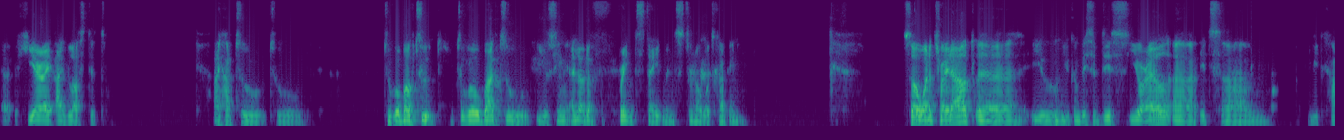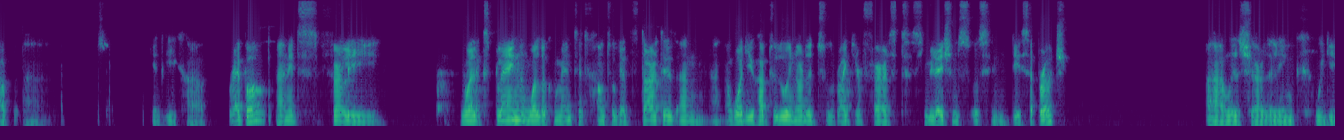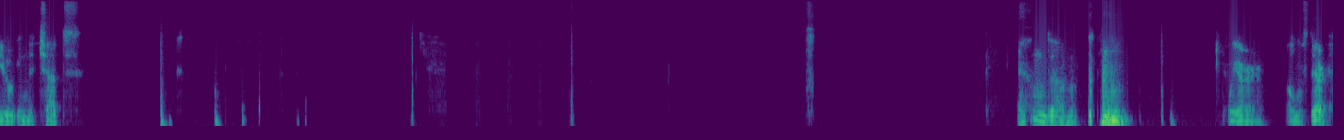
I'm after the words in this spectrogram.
Uh, here I, I've lost it. I have to to to go back to to go back to using a lot of print statements to know what's happening. So want to try it out? Uh, you you can visit this URL. Uh, it's um, GitHub uh, GitHub repo, and it's fairly well explained and well documented how to get started and, and, what you have to do in order to write your first simulations using this approach. I will share the link with you in the chat. And um, we are almost there.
